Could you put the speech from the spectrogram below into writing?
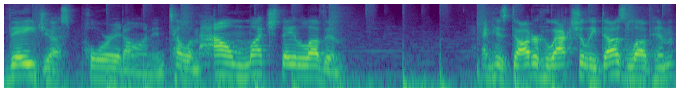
they just pour it on and tell him how much they love him. And his daughter, who actually does love him,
